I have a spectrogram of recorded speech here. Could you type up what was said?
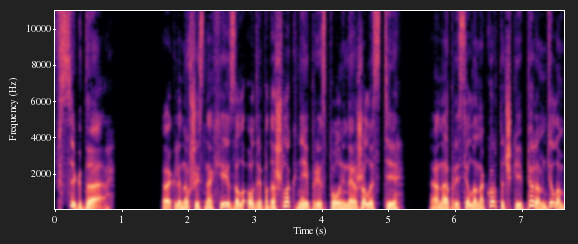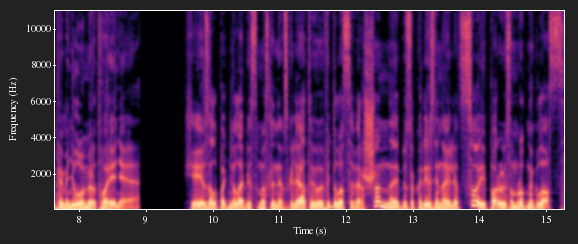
«всегда». Оглянувшись на Хейзел, Одри подошла к ней при исполненной жалости. Она присела на корточки и первым делом применила умиротворение. Хейзел подняла бессмысленный взгляд и увидела совершенное, безукоризненное лицо и пару изумрудных глаз.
